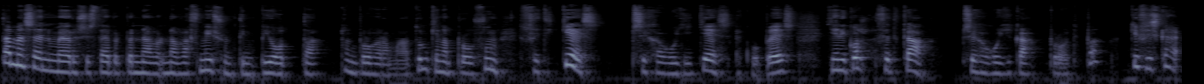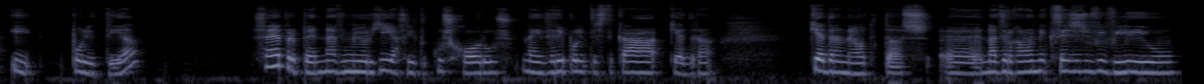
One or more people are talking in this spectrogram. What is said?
Τα μέσα ενημέρωσης θα έπρεπε να, να βαθμίσουν την ποιότητα των προγραμμάτων και να προωθούν θετικές ψυχαγωγικές εκπομπές, γενικώς θετικά ψυχαγωγικά πρότυπα και φυσικά η πολιτεία θα έπρεπε να δημιουργεί αθλητικούς χώρους, να ιδρύει πολιτιστικά κέντρα, κέντρα νεότητας, ε, να διοργανώνει εκθέσεις βιβλίου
